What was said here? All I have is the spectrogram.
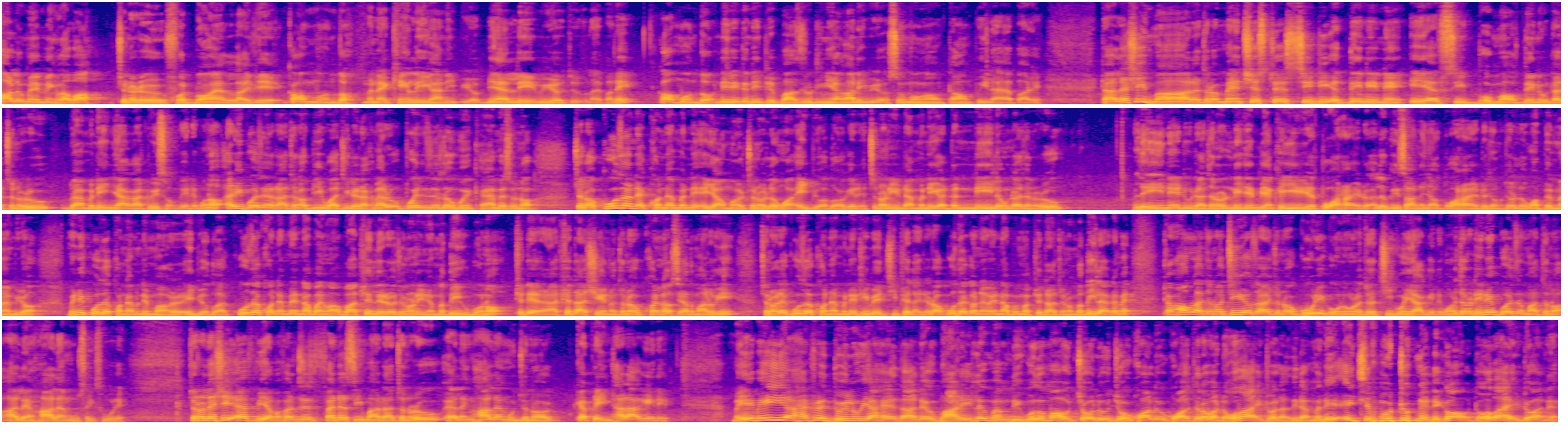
အားလုံးပဲမင်္ဂလာပါကျွန်တော်တို့ football and live ရဲ့ကောင်းမွန်သောမနက်ခင်းလေးကနေပြီးတော့ပြန်လေပြီးတော့ကြိုလိုက်ပါတယ်ကောင်းမွန်သောဒီလေးတနေ့ဖြစ်ပါစို့ဒီနေရာကနေပြီးတော့စုံမုံကောင်းတောင်းပေးလိုက်ရပါတယ်ဒါလက်ရှိမှာဒါကျွန်တော် Manchester City အသင်းအနေနဲ့ AFC ဘုံမောက်အသင်းတို့ဒါကျွန်တော်တို့ဒါမနေ့ညကတွေ့ဆုံခဲ့တယ်ပေါ့နော်အဲ့ဒီပွဲစဉ်ကဒါကျွန်တော်အပြေးဝကြည့်တယ်ဒါခင်ဗျားတို့အပွဲလေးစင်းဆုံးဝင်ခံရမယ်ဆိုတော့ကျွန်တော်68မိနစ်အရောက်မှာကျွန်တော်လုံးဝအိပ်ပျော်သွားခဲ့တယ်ကျွန်တော်နေတာမနေ့ကတနေ့လုံးဒါကျွန်တော်တို့ လေရင်နဲ့အတူဒါကျွန်တော်တို့နေချင်းပြန်ခရီးတွေသွားထားတဲ့အတွက်အလုပ်ကိစ္စနဲ့ကြောင့်သွားထားတဲ့အတွက်ကြောင့်ကျွန်တော်လုံးဝပင်ပန်းပြီးတော့မိနစ်68မိနစ်မှာအိပ်ပျော်သွား68မိနစ်နောက်ပိုင်းမှာဘာဖြစ်လဲတော့ကျွန်တော်အနေနဲ့မသိဘူးပေါ့နော်ဖြစ်တယ်တာဖြစ်တာရှိရင်တော့ကျွန်တော်ခွင့်လွှတ်ဆရာသမားတို့ကြီးကျွန်တော်လည်း68မိနစ်ထိပဲကြီးဖြစ်လိုက်တယ်အဲ့တော့68မိနစ်နောက်ပိုင်းမှာဖြစ်တာကျွန်တော်မသိလိုက်ဘူးဒါပေမဲ့ကံကောင်းတာကျွန်တော်ကြီးရောက်စားကျွန်တော်ဂိုးတွေအကုန်လုံးတော့ကျွန်တော်ကြီးခွင့်ရခဲ့တယ်ပေါ့နော်ကျွန်တော်ဒီနေ့ပွဲစဉ်မှာကျွန်တော် Island Haaland ကိုစိတ်ဆိုးတယ်ကျွန်တော်လက်ရှိ FBA မှာ Fantasy Fantasy မှာဒါကျွန်တော်တို့ Erling Haaland ကိုကျွန်တော် captain ထားရခဲ့တယ် မေဘေးကြီးဟက်ထရစ်သွင်းလို့ရဟဲ့သားနဲ့ဘာတွေလုံမှမသိဘူးကိုသမားကိုကြော်လို့ကြော်ခွာလို့ခွာကျွန်တော်ကဒေါသကြီးထွက်လာသေးတာမနေ့အိတ်ချင်မှုတုနဲ့ဒီကောင်ဒေါသကြီးထွက်နေ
